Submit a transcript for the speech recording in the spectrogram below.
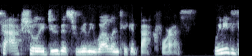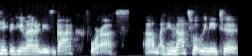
to actually do this really well and take it back for us. We need to take the humanities back for us. Um, I think that's what we need to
